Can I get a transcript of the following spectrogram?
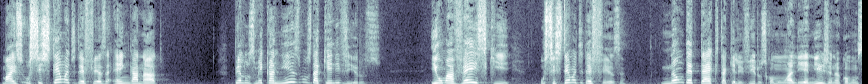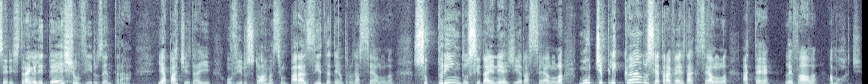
Mas o sistema de defesa é enganado pelos mecanismos daquele vírus. E uma vez que o sistema de defesa não detecta aquele vírus como um alienígena, como um ser estranho, ele deixa o vírus entrar. E a partir daí, o vírus torna-se um parasita dentro da célula, suprindo-se da energia da célula, multiplicando-se através da célula até levá-la à morte.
